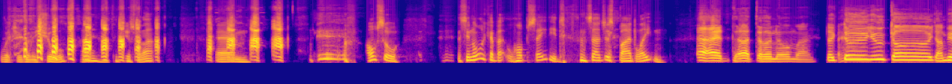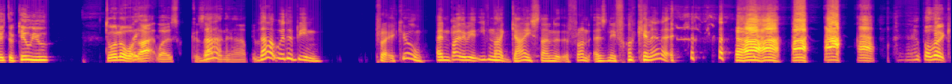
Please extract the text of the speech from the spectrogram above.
which you're going to show. Cheers for that. Um, also, does he not look a bit lopsided? Is that just bad lighting? I don't know, man. Like, do you guys? I'm here to kill you. Don't know what Like, that was because that, that- didn't happen. That would have been pretty cool. And by the way, even that guy standing at the front isn't he fucking in it? but look,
